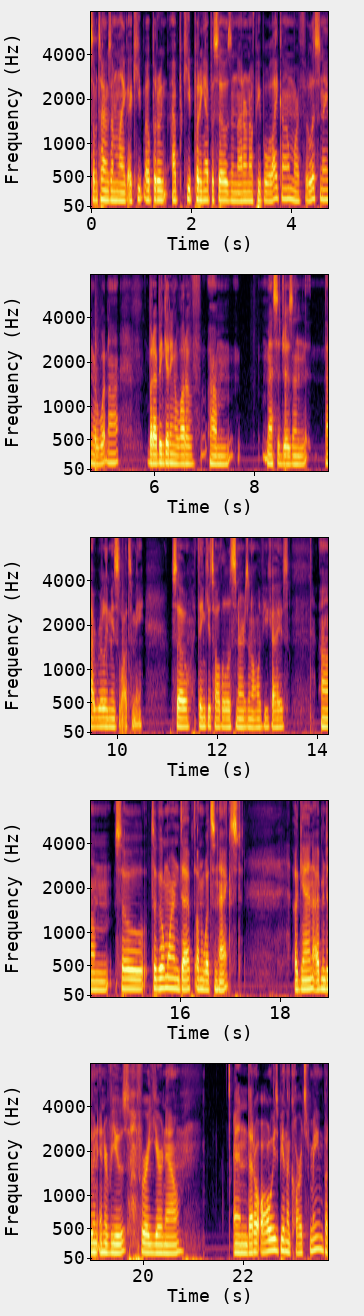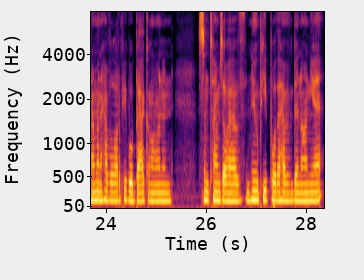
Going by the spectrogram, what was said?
sometimes i'm like i keep uploading i keep putting episodes and i don't know if people will like them or if they're listening or whatnot but i've been getting a lot of um, messages, and that really means a lot to me. So thank you to all the listeners and all of you guys. Um, so to go more in depth on what's next, again, I've been doing interviews for a year now, and that'll always be in the cards for me. But I'm gonna have a lot of people back on, and sometimes I'll have new people that haven't been on yet.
